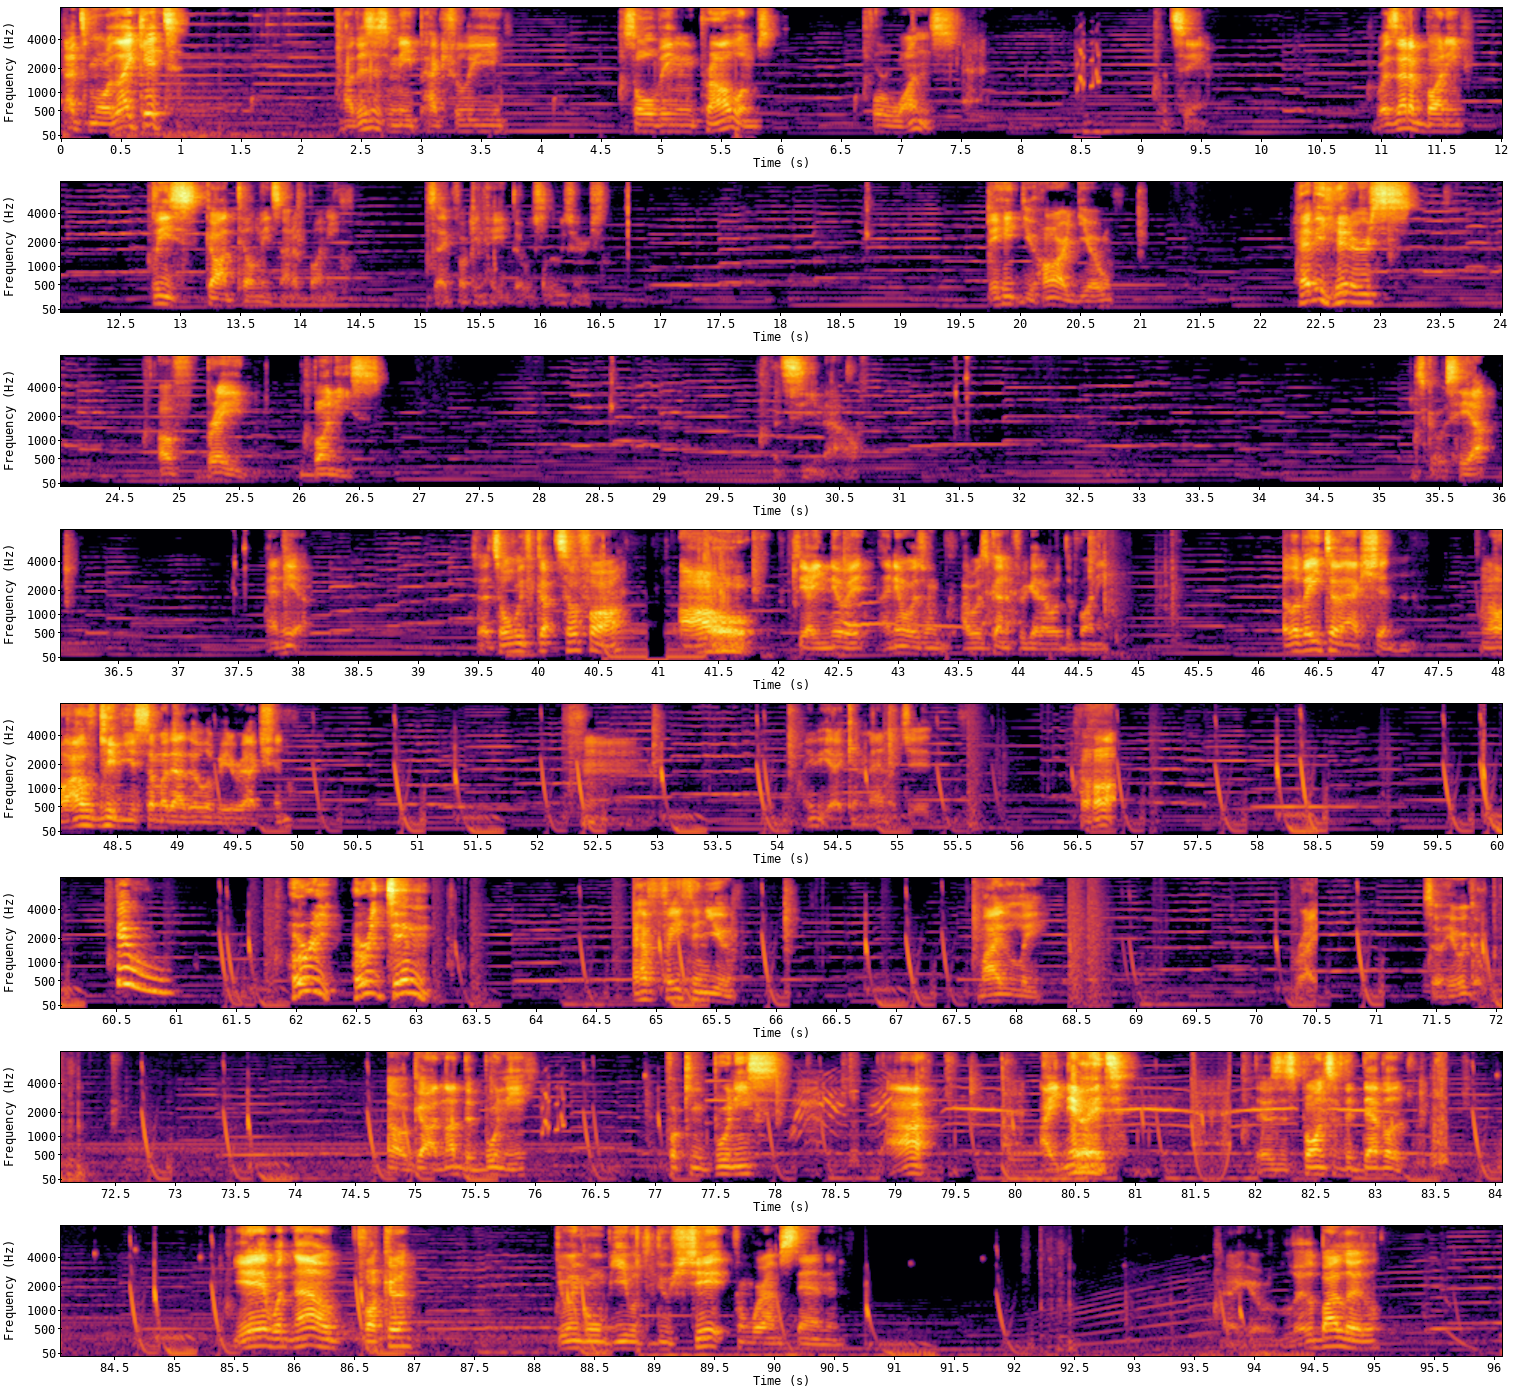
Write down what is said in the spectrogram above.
That's more like it! Now this is me actually solving problems. For once. Let's see. Was that a bunny? Please, God, tell me it's not a bunny. Because I fucking hate those losers. They hit you hard, yo. Heavy hitters of braid bunnies. Let's see now. This goes here. And here. So that's all we've got so far. Oh! See, I knew it. I knew I was, I was gonna forget about the bunny. Elevator action. Oh, I'll give you some of that elevator action. Hmm. Maybe I can manage it. Haha. Pew! Hurry! Hurry, Tim! I have faith in you. Mildly. So here we go. Oh god, not the bunny. Fucking bunnies. Ah! I knew it! There's the spawns of the devil. Yeah, what now, fucker? You ain't gonna be able to do shit from where I'm standing. There you go, little by little.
